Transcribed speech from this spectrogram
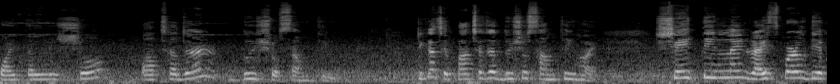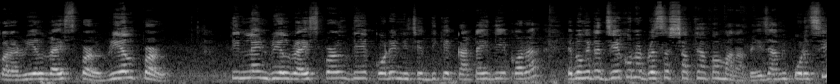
পঁয়তাল্লিশশো পাঁচ হাজার দুইশো সামথিং ঠিক আছে? পাঁচ হাজার দুইশো সামথিং হয়। সেই তিন লাইন রাইস পার্ল দিয়ে করা real rice pearl real pearl তিন লাইন রিয়েল রাইস পার্ল দিয়ে করে নিচের দিকে কাটাই দিয়ে করা এবং এটা যে কোনো ড্রেসের সাথে আপা মানাবে। এই যে আমি পরেছি,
